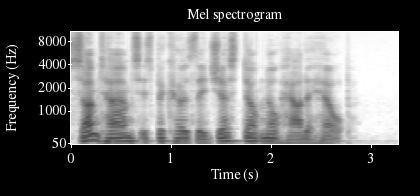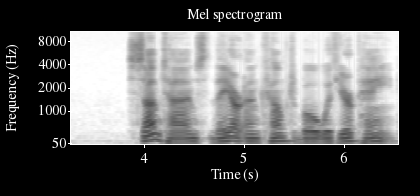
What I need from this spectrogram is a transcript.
Sometimes it's because they just don't know how to help. Sometimes they are uncomfortable with your pain.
